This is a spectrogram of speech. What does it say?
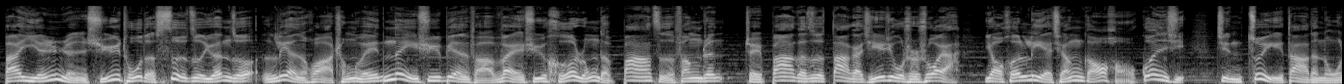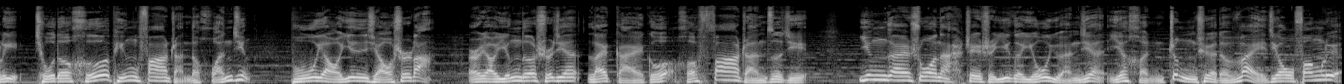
把隐忍徐图的四字原则炼化成为内需变法，外需合融的八字方针。这八个字大概其就是说呀，要和列强搞好关系，尽最大的努力求得和平发展的环境。不要因小失大，而要赢得时间来改革和发展自己。应该说呢，这是一个有远见也很正确的外交方略，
